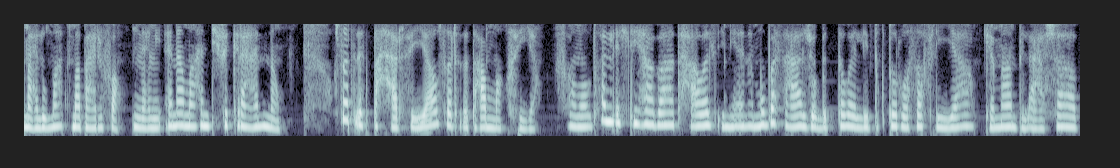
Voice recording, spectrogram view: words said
معلومات ما بعرفها يعني أنا ما عندي فكرة عنها. وصرت أتبحر فيها وصرت أتعمق فيها. فموضوع الالتهابات حاولت إني أنا مو بس أعالجه بالدواء اللي الدكتور وصف لي إياه كمان بالأعشاب.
